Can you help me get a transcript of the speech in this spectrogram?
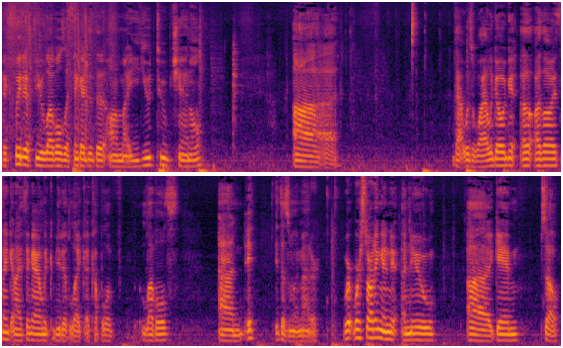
completed a few levels. I think I did that on my YouTube channel. Uh, that was a while ago uh, although I think, and I think I only completed like a couple of levels, and it it doesn't really matter we're we're starting a new, a new uh, game, so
